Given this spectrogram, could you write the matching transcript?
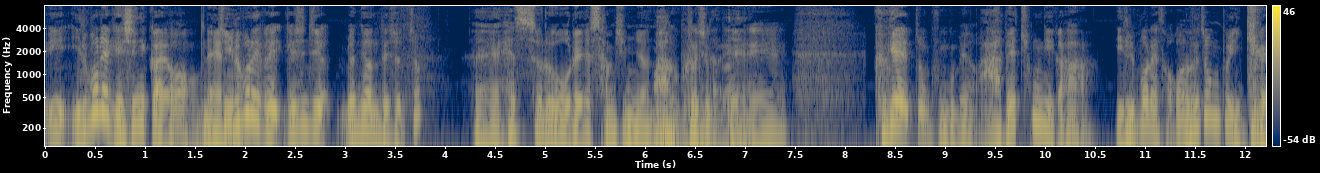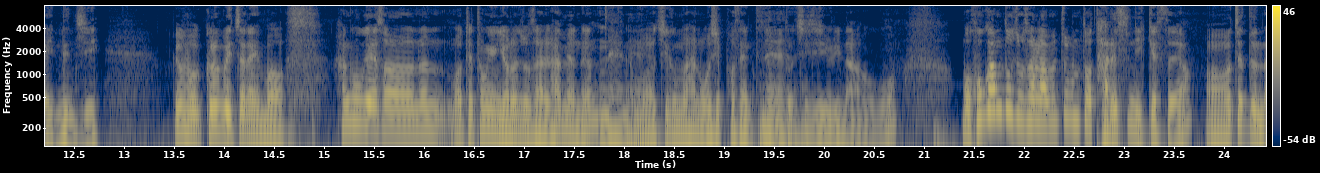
이 일본에 계시니까요. 네네. 지금 일본에 계신 지 몇 년 되셨죠? 예, 횟수로 올해 30년. 아, 그러시구나. 예. 예. 그게 좀 궁금해요. 아베 총리가 일본에서 어느 정도 인기가 있는지. 그 뭐 그런 거 있잖아요. 뭐 한국에서는 뭐 대통령 여론조사를 하면은 네네. 뭐 지금은 한 50% 정도 네네. 지지율이 나오고 뭐 호감도 조사를 하면 조금 더 다를 수는 있겠어요. 어, 어쨌든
